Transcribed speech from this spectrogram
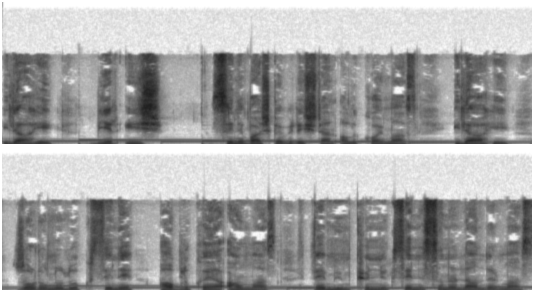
İlahi bir iş seni başka bir işten alıkoymaz. İlahi zorunluluk seni ablukaya almaz ve mümkünlük seni sınırlandırmaz.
